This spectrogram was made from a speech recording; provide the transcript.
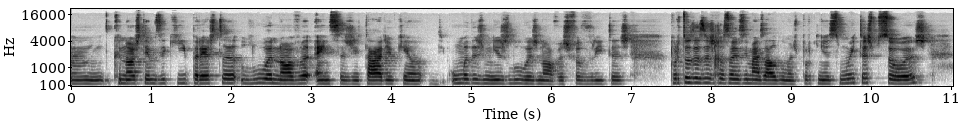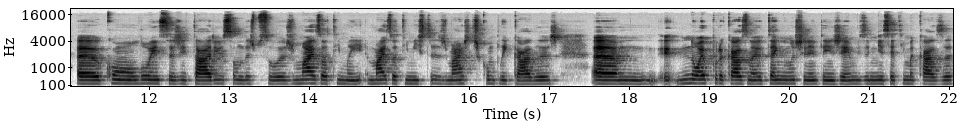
um, que nós temos aqui para esta lua nova em Sagitário, que é uma das minhas luas novas favoritas, por todas as razões e mais algumas, porque conheço muitas pessoas uh, com lua em Sagitário, são das pessoas mais, otimi mais otimistas, mais descomplicadas. Um, não é por acaso, não é? eu tenho um ascendente em Gêmeos, a minha sétima casa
